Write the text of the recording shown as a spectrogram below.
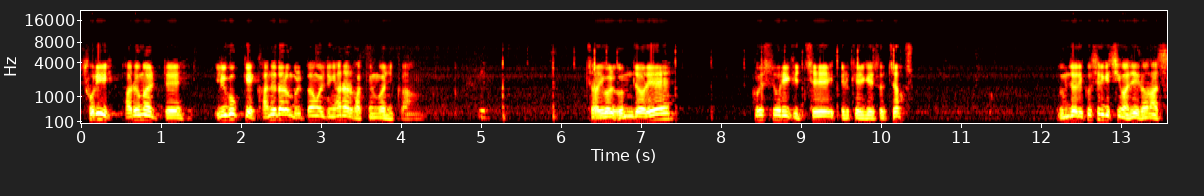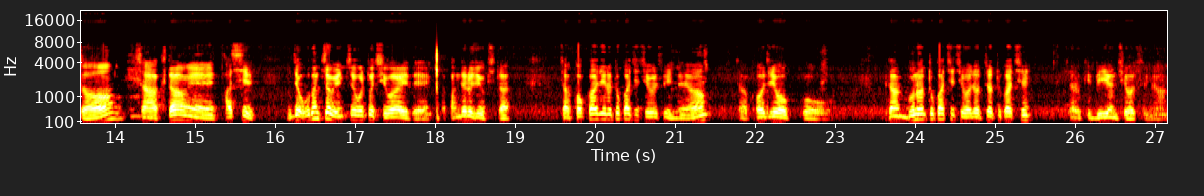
소리 발음할 때 일곱 개 가느다란 물방울 중에 하나로 바뀐 거니까. 자, 이걸 음절에 끝소리 규칙 이렇게 얘기했었죠? 음절이 끝소리 규칙이 먼저 일어났어. 자, 그 다음에 다시 이제 오른쪽 왼쪽을 또 지워야 돼. 자, 반대로 지웁시다. 자, 거까지는 똑같이 지울 수 있네요. 자, 거 지웠고 그 다음 문은 똑같이 지워졌죠? 똑같이? 자, 이렇게 니은 지웠으면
